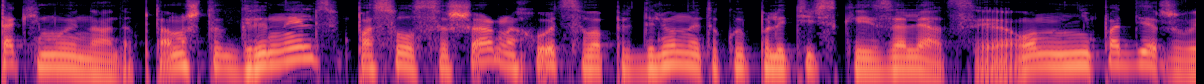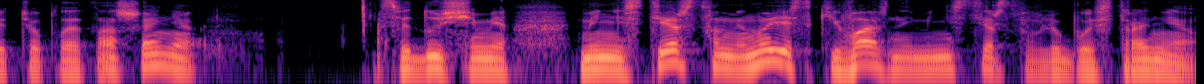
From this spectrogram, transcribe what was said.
так ему и надо. Потому что Гринель, посол США, находится в определенной такой политической изоляции. Он не поддерживает теплые отношения с ведущими министерствами. Ну, есть такие важные министерства в любой стране.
